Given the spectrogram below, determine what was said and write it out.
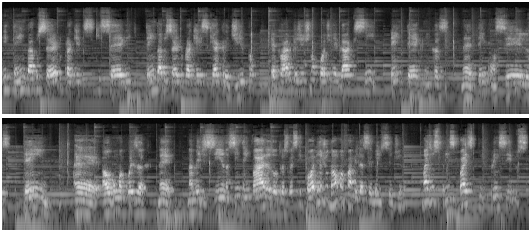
e tem dado certo para aqueles que seguem, tem dado certo para aqueles que acreditam. É claro que a gente não pode negar que sim, tem técnicas, né, tem conselhos, tem é, alguma coisa né, na medicina, sim, tem várias outras coisas que podem ajudar uma família a ser bem-sucedida. Mas os principais princípios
